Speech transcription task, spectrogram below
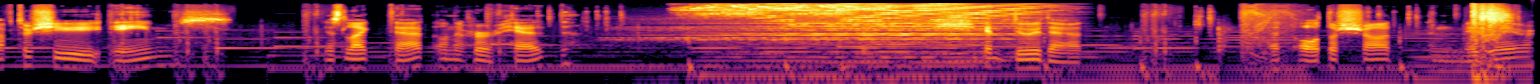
After she aims, just like that on her head, she can do that. That auto shot in midair.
